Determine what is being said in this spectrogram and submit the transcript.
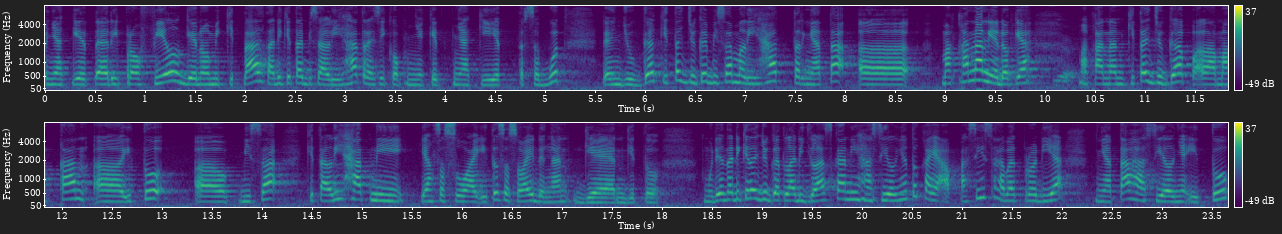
penyakit dari profil genomik kita tadi kita bisa lihat resiko penyakit-penyakit tersebut dan juga kita juga bisa melihat ternyata uh, makanan ya dok ya yeah. makanan kita juga pola makan uh, itu uh, bisa kita lihat nih yang sesuai itu sesuai dengan gen gitu. Kemudian tadi kita juga telah dijelaskan nih hasilnya tuh kayak apa sih sahabat Prodia? Ternyata hasilnya itu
